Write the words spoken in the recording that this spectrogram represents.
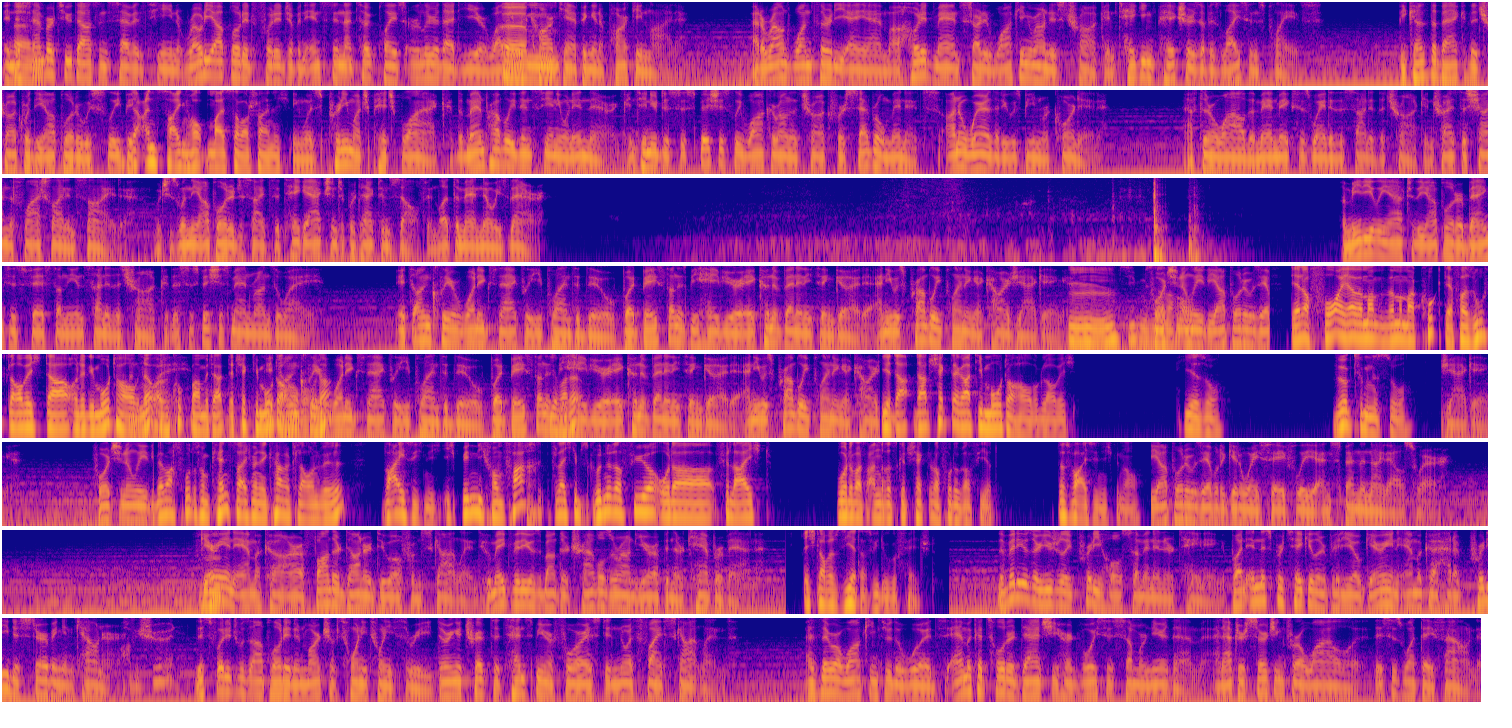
In um, December 2017, Roadie uploaded footage of an incident that took place earlier that year while he was um, car camping in a parking lot. At around 1:30 a.m., a hooded man started walking around his truck and taking pictures of his license plates. Because the back of the truck where the uploader was sleeping Der Anzeigenhauptmeister wahrscheinlich. was pretty much pitch black, the man probably didn't see anyone in there and continued to suspiciously walk around the truck for several minutes, unaware that he was being recorded. After a while, the man makes his way to the side of the truck and tries to shine the flashlight inside, which is when the uploader decides to take action to protect himself and let the man know he's there. Immediately after the uploader bangs his fist on the inside of the truck, the suspicious man runs away. It's unclear what exactly he planned to do, but based on his behavior, it couldn't have been anything good, and he was probably planning a carjacking. Bisschen Fortunately, the uploader was able Der doch vorher, wenn man, wenn man mal guckt, der versucht, glaube ich, da unter die Motorhaube, ne? Also guck mal, mit der, der checkt die It's Motorhaube, unclear oder? what exactly he planned to do, but based on his Ja, behavior, it couldn't have been anything good, and he was probably planning a carjacking. Hier, da, da checkt er gerade die Motorhaube, glaube ich. Hier so. Wirkt zumindest so. Fortunately, Wer macht Fotos vom Kennzeichen, wenn er die Karre klauen will? Weiß ich nicht. Ich bin nicht vom Fach. Vielleicht gibt es Gründe dafür oder vielleicht wurde was anderes gecheckt oder fotografiert. Das weiß ich nicht genau. the uploader was able to get away safely and spend the night elsewhere. Gary and Amica are a father daughter duo from Scotland who make videos about their travels around Europe in their camper van. Ich glaube, sie hat das Video gefälscht. The videos are usually pretty wholesome and entertaining, but in this particular video, Gary and Amica had a pretty disturbing encounter. Oh, wie schön. This footage was uploaded in March of 2023 during a trip to Tentsmuir Forest in North Fife, Scotland. As they were walking through the woods, Amica told her dad she heard voices somewhere near them, and after searching for a while, this is what they found.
